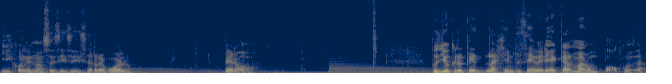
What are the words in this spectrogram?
Híjole, no sé si se dice revuelo, pero pues yo creo que la gente se debería calmar un poco, o sea,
